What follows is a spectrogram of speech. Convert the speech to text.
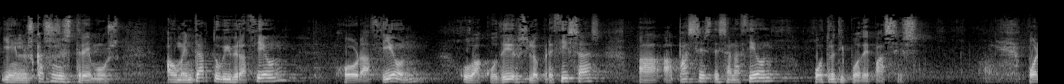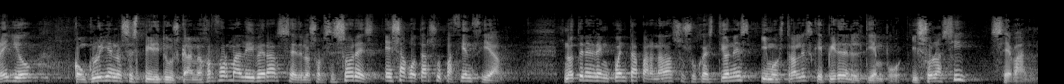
y en los casos extremos, aumentar tu vibración, oración o acudir si lo precisas a, pases de sanación u otro tipo de pases. Por ello, concluyen los espíritus que la mejor forma de liberarse de los obsesores es agotar su paciencia no tener en cuenta para nada sus sugestiones y mostrarles que pierden el tiempo, y sólo así se van.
